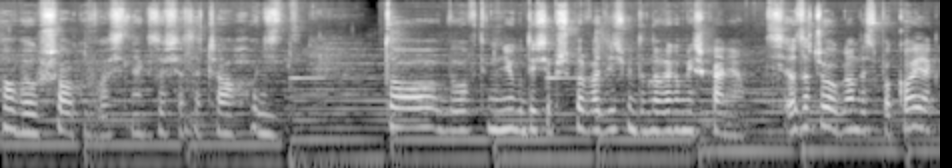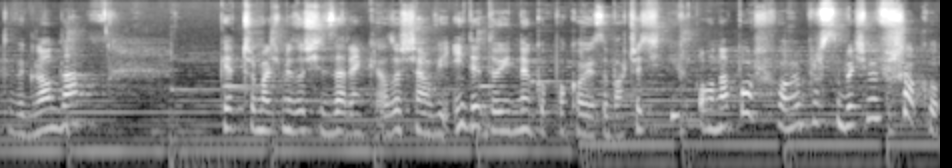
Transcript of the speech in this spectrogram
To był szok właśnie, jak Zosia zaczęła chodzić. To było w tym dniu, gdy się przyprowadziliśmy do nowego mieszkania. Zaczęło oglądać pokoje, jak to wygląda. Pierw trzymaliśmy Zosię za rękę, a Zosia mówi, idę do innego pokoju zobaczyć. I ona poszła, my po prostu byliśmy w szoku.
